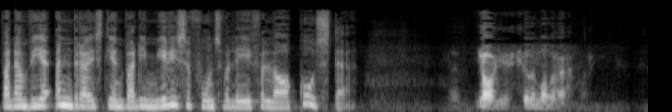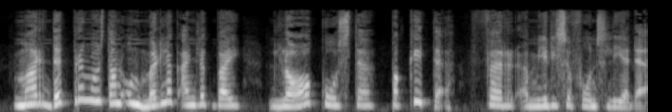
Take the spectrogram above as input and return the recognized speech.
wat dan weer indruis teen wat die mediese fonds wil hê vir lae koste. Ja, jy is heeltemal reg. Maar dit bring ons dan onmiddellik eintlik by lae koste pakkette vir uh, mediese fondslede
